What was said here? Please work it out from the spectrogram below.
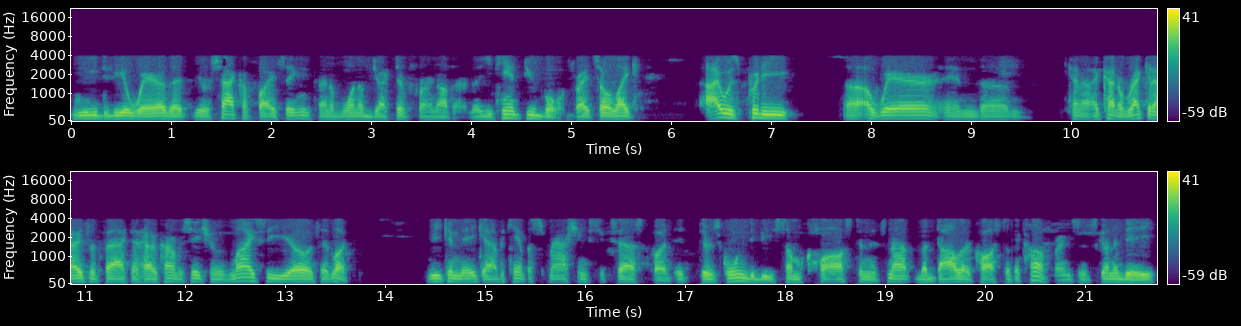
need to be aware that you're sacrificing kind of one objective for another. That you can't do both, right? So like, I was pretty uh, aware and um, kind of, I kind of recognized the fact. I had a conversation with my CEO and said, look, we can make AdvoCamp a smashing success, but it, there's going to be some cost, and it's not the dollar cost of the conference. It's going to be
